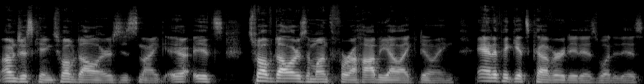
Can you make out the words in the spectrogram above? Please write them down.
I'm just kidding. Twelve dollars is like it's twelve dollars a month for a hobby I like doing, and if it gets covered, it is what it is.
